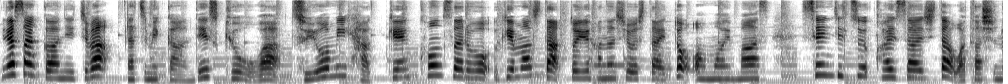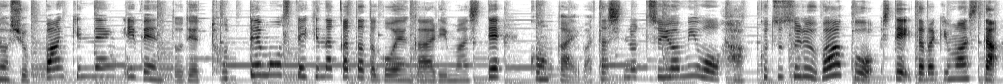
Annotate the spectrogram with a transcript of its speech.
皆さんこんにちは夏みかんです。今日は強み発見コンサルを受けましたという話をしたいと思います。先日開催した私の出版記念イベントでとっても素敵な方とご縁がありまして今回私の強みを発掘するワークをしていただきました。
